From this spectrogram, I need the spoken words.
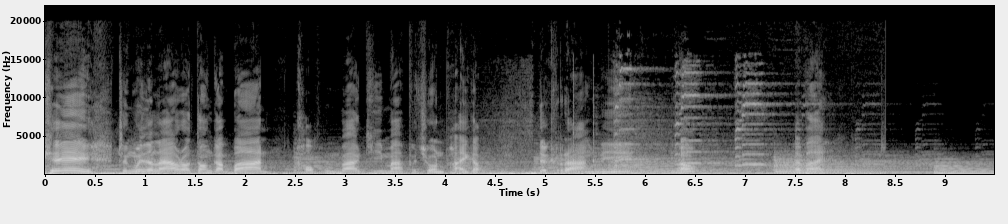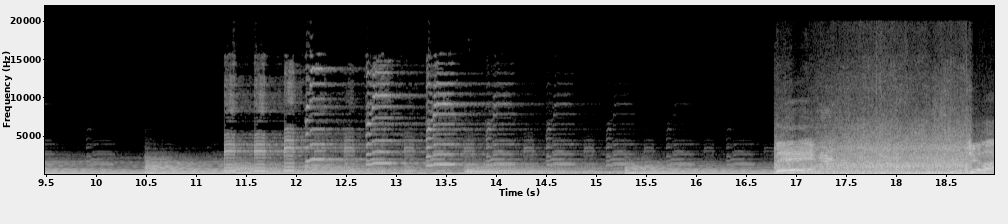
เค ถึงเวลาแล้วเราต้องกลับบ้าน ขอบคุณมากที่มาผชนภัยกับเดือกรางนี้ แล้วบ๊ายบายดีชื่ออะไร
